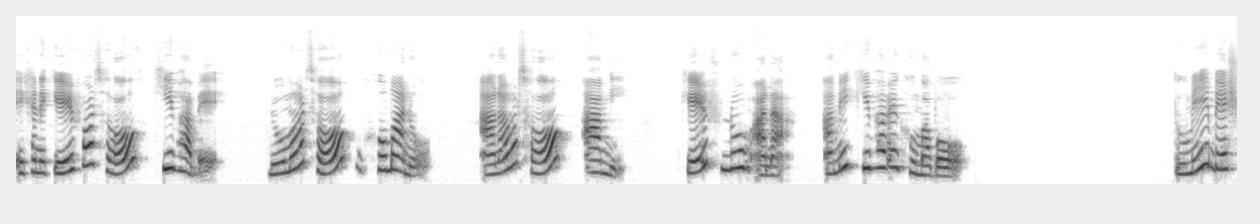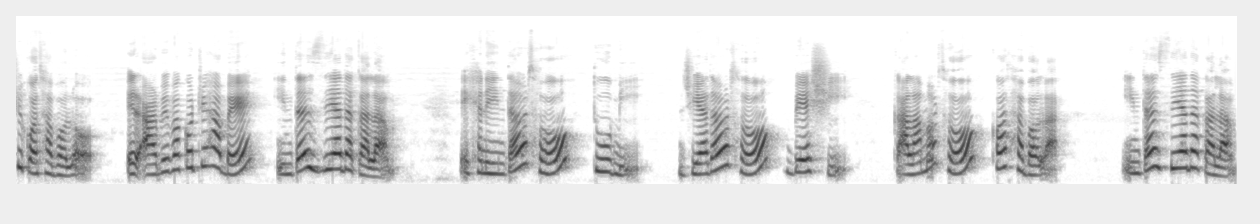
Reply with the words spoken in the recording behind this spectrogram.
এখানে কেফ অর্থ? কীভাবে? নুম অর্থ ঘুমানো। আনা অর্থ আমি। কেফ নুম আনা? আমি কীভাবে ঘুমাবো? তুমি বেশি কথা বলো। এর আরবি বাক্যটি হবে ইন্তা জিয়াদা কালাম। এখানে ইন্তা অর্থ তুমি। জিয়াদা অর্থ বেশি। কালাম অর্থ কথা বলা। ইন্তা জিয়াদা কালাম।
